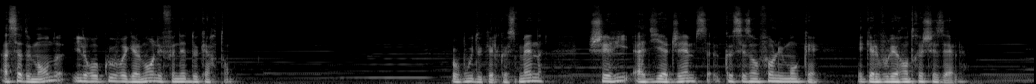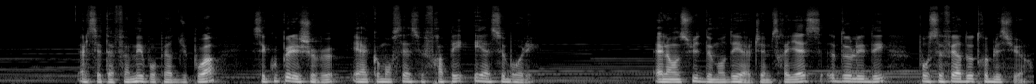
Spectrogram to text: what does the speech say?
À sa demande, il recouvre également les fenêtres de carton. Au bout de quelques semaines, Chérie a dit à James que ses enfants lui manquaient et qu'elle voulait rentrer chez elle. Elle s'est affamée pour perdre du poids, s'est coupé les cheveux et a commencé à se frapper et à se brûler. Elle a ensuite demandé à James Reyes de l'aider pour se faire d'autres blessures.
